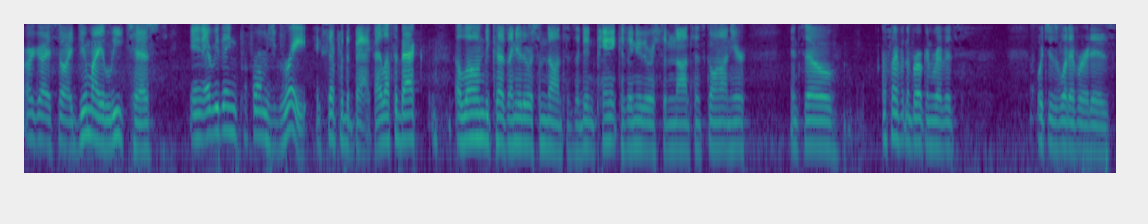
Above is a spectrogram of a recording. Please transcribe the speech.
Alright guys, so I do my leak test, and everything performs great, except for the back. I left the back alone because I knew there was some nonsense. I didn't paint it because I knew there was some nonsense going on here. And so, aside from the broken rivets, which is whatever it is.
